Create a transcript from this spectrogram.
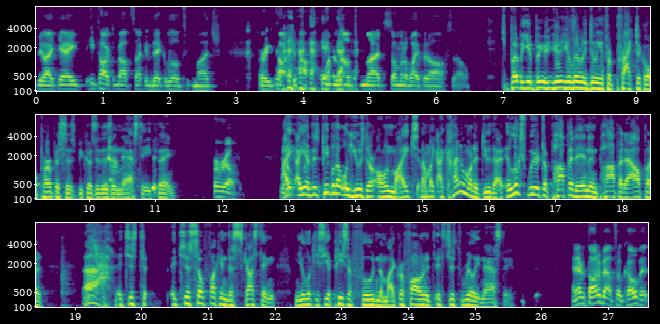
be like, yeah, he, he talked about sucking dick a little too much, or he talked about porn a little too much. So I'm going to wipe it off. So But, but, you, but you're, you're literally doing it for practical purposes because it is a nasty thing. for real. I, I yeah, there's people that will use their own mics, and I'm like, I kind of want to do that. It looks weird to pop it in and pop it out, but ah, it's just it's just so fucking disgusting. When you look, you see a piece of food and a microphone. It, it's just really nasty. I never thought about it till COVID.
